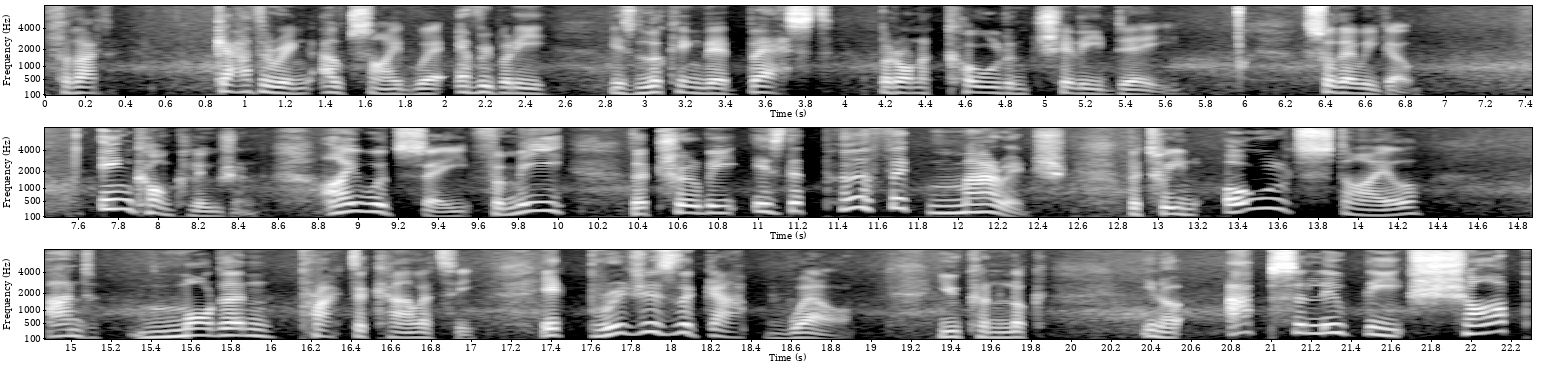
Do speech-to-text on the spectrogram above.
for that gathering outside where everybody is looking their best, but on a cold and chilly day. So there we go. In conclusion, I would say for me, the Trilby is the perfect marriage between old style and modern practicality. It bridges the gap well. You can look, you know, absolutely sharp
